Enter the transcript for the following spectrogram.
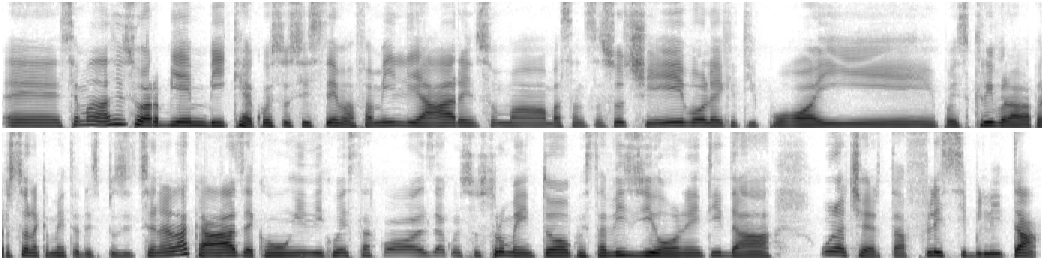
Eh, siamo andati su Airbnb, che è questo sistema familiare, insomma, abbastanza socievole, che ti puoi, puoi scrivere alla persona che mette a disposizione la casa e quindi questa cosa, questo strumento, questa visione ti dà una certa flessibilità.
